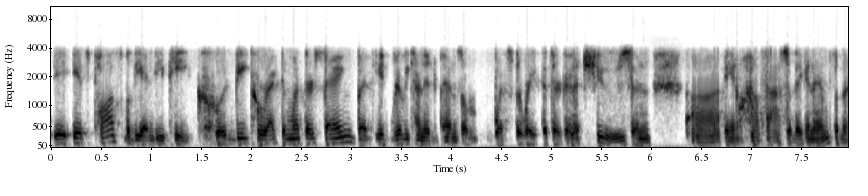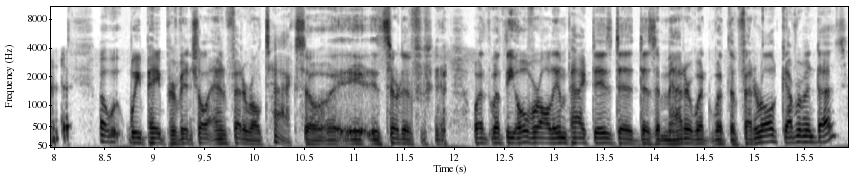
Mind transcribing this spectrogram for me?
it, it's possible the NDP could be correct in what they're saying, but it really kind of depends on what's the rate that they're going to choose and uh, you know how fast are they going to implement it. Well, we pay provincial and federal tax, so it's sort of what, what the overall impact is. Does it matter what, what the federal government does?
